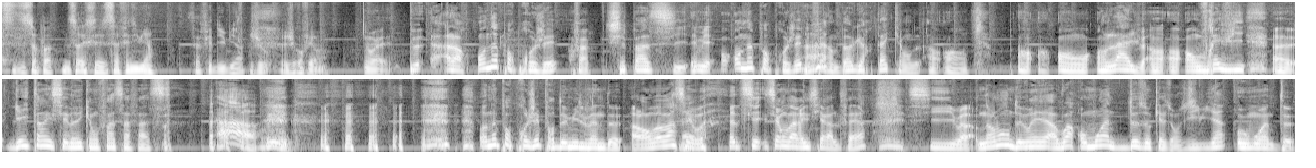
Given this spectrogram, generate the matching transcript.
c'était sympa. C'est vrai que ça fait du bien. Ça fait du bien. Je, je confirme. Ouais. Alors, on a pour projet, enfin, je sais pas si, mais on a pour projet de Hein faire un Burger Tech en, en, en, en- live, en, vraie vie. Euh, Gaëtan et Cédric en face à face. Ah oui. On a pour projet pour 2022. Alors, on va voir si, on va, si, si on va réussir à le faire. Si, voilà. Normalement, on devrait avoir au moins deux occasions. J'y viens au moins deux.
